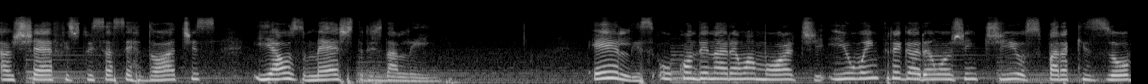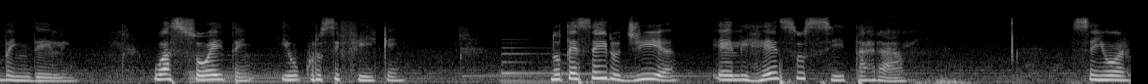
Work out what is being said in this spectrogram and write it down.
aos chefes dos sacerdotes e aos mestres da lei. Eles o condenarão à morte e o entregarão aos gentios para que zombem dele, o açoitem e o crucifiquem no terceiro dia, ele ressuscitará. Senhor,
